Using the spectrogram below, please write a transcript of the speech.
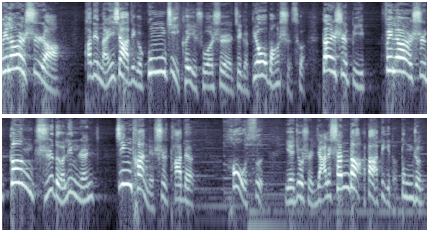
腓特二世啊，他的南下这个功绩可以说是这个标榜史册。但是比腓特二世更值得令人惊叹的是他的后嗣，也就是亚历山大大帝的东征。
